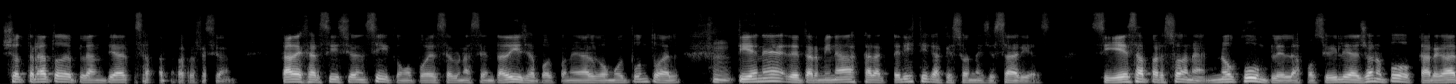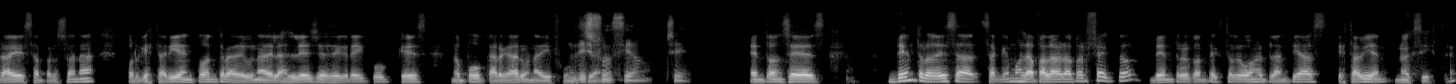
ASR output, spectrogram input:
yo trato de plantear esa perfección cada ejercicio en sí, como puede ser una sentadilla, por poner algo muy puntual, hmm. tiene determinadas características que son necesarias. Si esa persona no cumple las posibilidades, yo no puedo cargar a esa persona porque estaría en contra de una de las leyes de Gray Cook, que es no puedo cargar una disfunción. Disfunción, sí. Entonces, dentro de esa, saquemos la palabra perfecto, dentro del contexto que vos me planteás, está bien, no existe.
